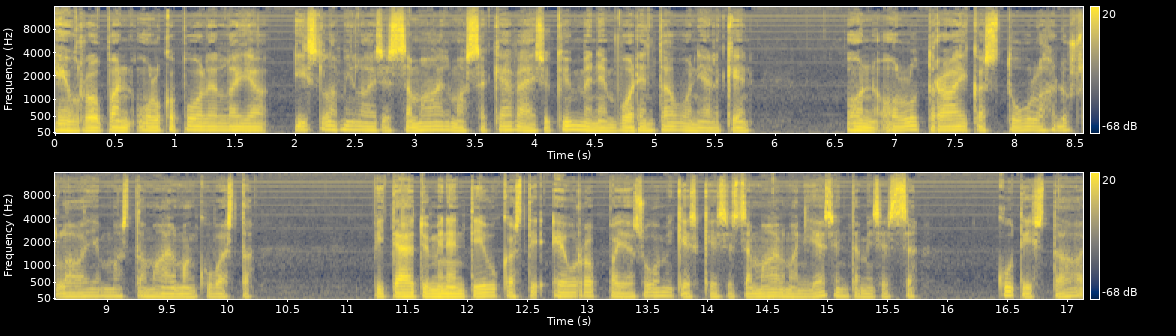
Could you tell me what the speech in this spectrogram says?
Euroopan ulkopuolella ja islamilaisessa maailmassa käväisy kymmenen vuoden tauon jälkeen on ollut raikas tuulahdus laajemmasta maailmankuvasta. Pitäytyminen tiukasti Eurooppa- ja Suomi-keskeisessä maailman jäsentämisessä kutistaa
